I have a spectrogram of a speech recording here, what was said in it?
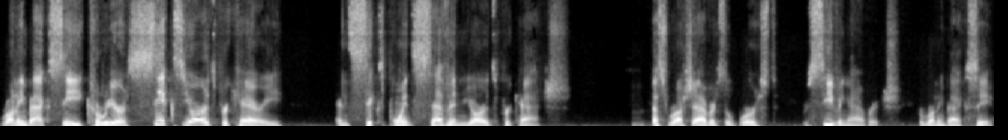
Running back C, career six yards per carry and 6.7 yards per catch. Best rush average, the worst receiving average for running back C.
